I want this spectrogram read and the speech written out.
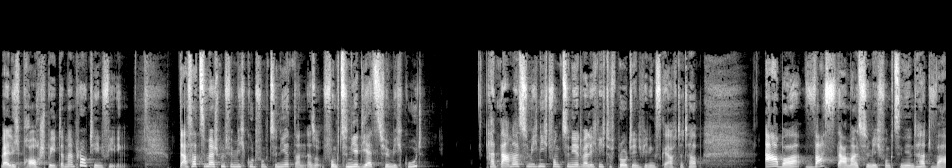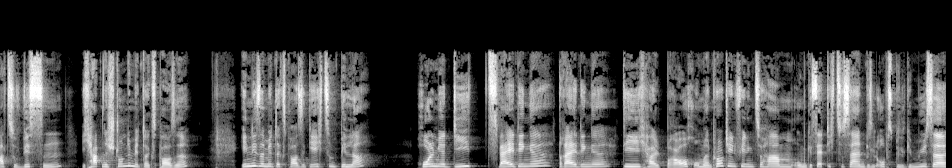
weil ich brauche später mein Protein-Feeding. Das hat zum Beispiel für mich gut funktioniert dann, also funktioniert jetzt für mich gut. Hat damals für mich nicht funktioniert, weil ich nicht auf Protein-Feedings geachtet habe. Aber was damals für mich funktioniert hat, war zu wissen, ich habe eine Stunde Mittagspause. In dieser Mittagspause gehe ich zum Biller, hol mir die zwei Dinge, drei Dinge, die ich halt brauche, um ein Protein-Feeding zu haben, um gesättigt zu sein, ein bisschen Obst, ein bisschen Gemüse,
